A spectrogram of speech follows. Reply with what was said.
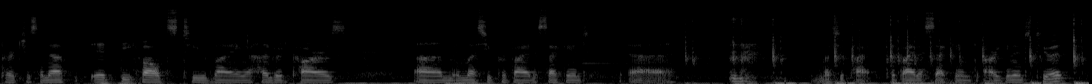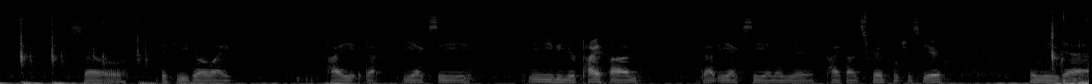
purchase enough. It defaults to buying 100 cars um, unless you provide a second uh, unless you provide a second argument to it. So if you go like py.exe, you do your python.exe and then your Python script, which is here, then you'd uh,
